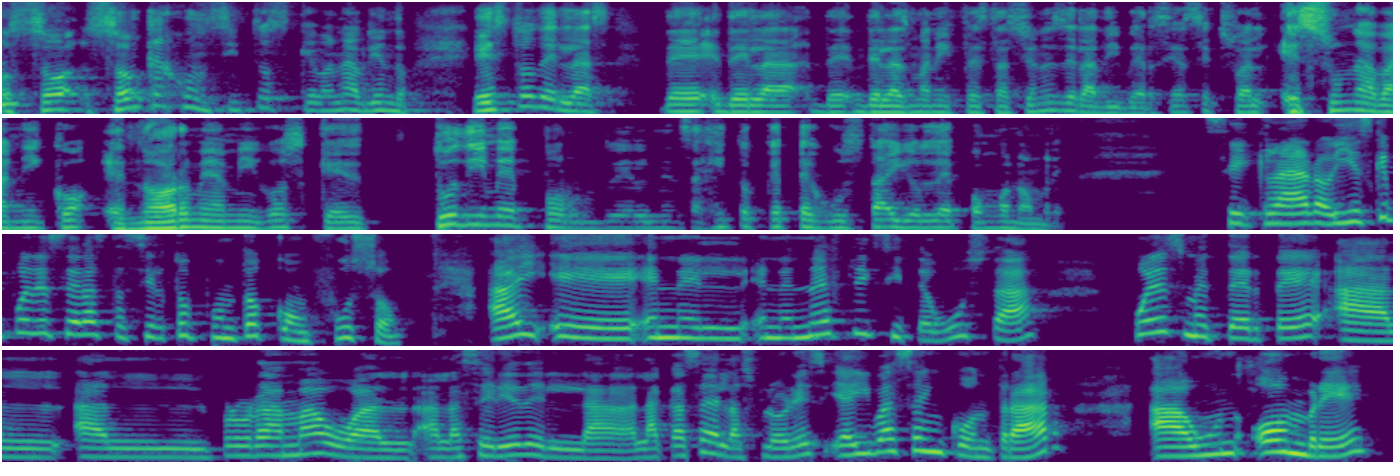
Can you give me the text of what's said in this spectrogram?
O son cajoncitos que van abriendo. Esto de las, de, la, de, las manifestaciones de la diversidad sexual es un abanico enorme, amigos, que tú dime por el mensajito que te gusta y yo le pongo nombre. Sí, claro, y es que puede ser hasta cierto punto confuso. Hay eh, en, el, en el Netflix, si te gusta, puedes meterte al, programa o a la serie de la, Casa de las Flores y ahí vas a encontrar a un hombre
